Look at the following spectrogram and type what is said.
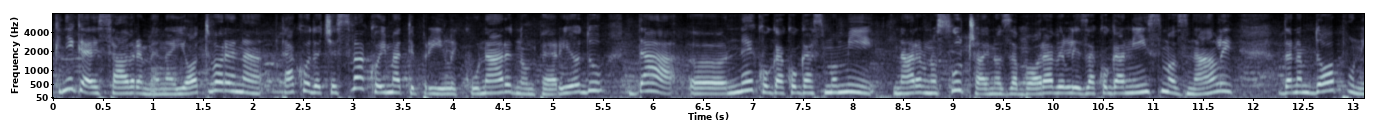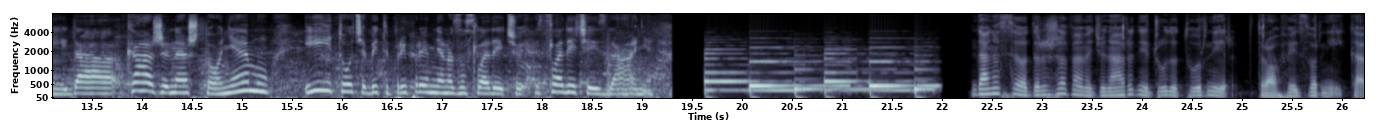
Knjiga je savremena i otvorena, tako da će svako imati priliku u narednom periodu da e, nekoga koga smo mi naravno slučajno zaboravili, za koga nismo znali, da nam dopuni, da kaže nešto o njemu i to će biti pripremljeno za sljedeće, sljedeće izdanje. Danas se održava međunarodni judo turnir Trofej Zvornika.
